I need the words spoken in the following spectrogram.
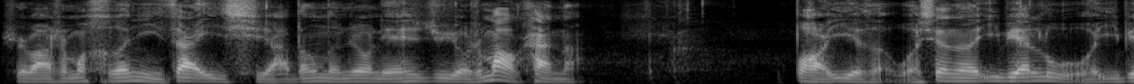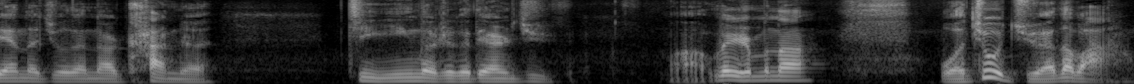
是吧？什么和你在一起啊等等这种连续剧有什么好看的？不好意思，我现在一边录，我一边呢就在那儿看着静音的这个电视剧，啊，为什么呢？我就觉得吧，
